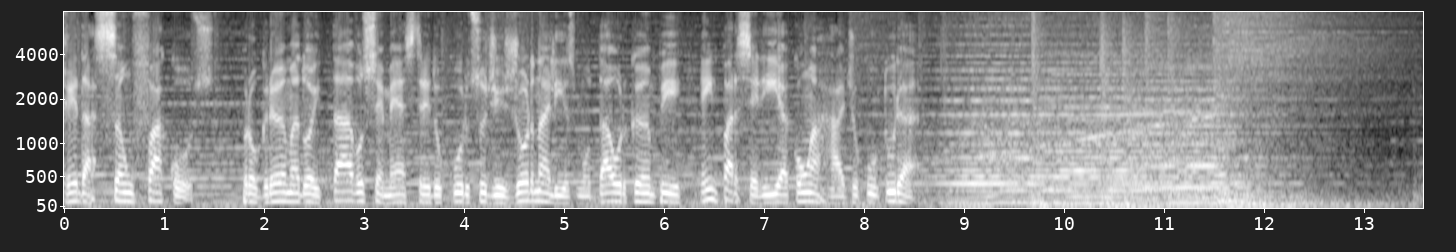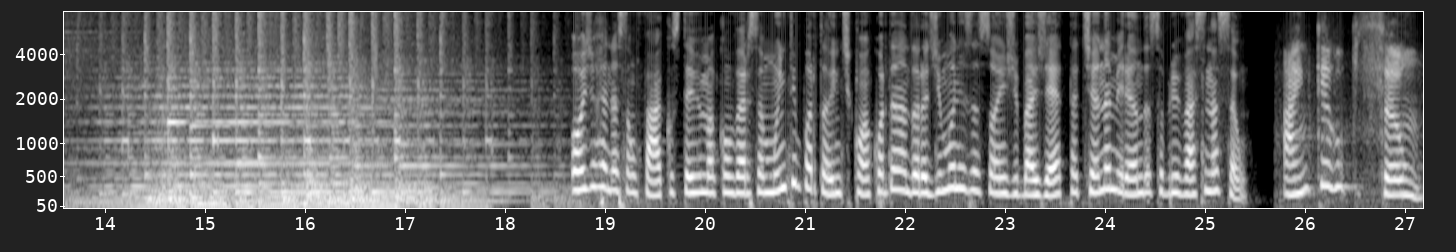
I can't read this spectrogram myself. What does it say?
Redação Facos, programa do oitavo semestre do curso de jornalismo da Urcamp, em parceria com a Rádio Cultura. Hoje o Redação Facos teve uma conversa muito importante com a coordenadora de imunizações de Bagé, Tatiana Miranda, sobre vacinação. A interrupção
